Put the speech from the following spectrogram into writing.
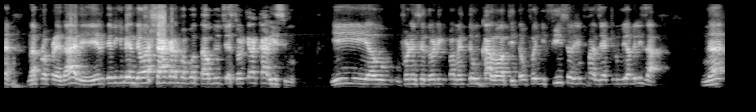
na propriedade e ele teve que vender uma chácara para botar o biodigestor, que era caríssimo. E o fornecedor de equipamento deu um calote, então foi difícil a gente fazer aquilo viabilizar. Né?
